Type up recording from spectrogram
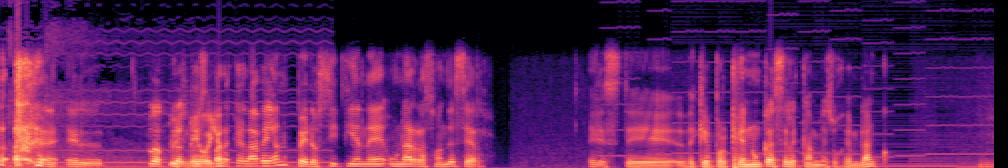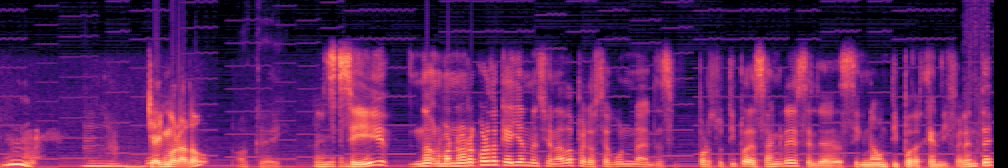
el Plot twist. para que la vean, pero sí tiene una razón de ser. Este, de que por qué nunca se le cambia su gen blanco. Mm, ¿Ya hay morado? Ok. Sí, no, no no recuerdo que hayan mencionado, pero según eh, por su tipo de sangre se le asigna un tipo de gen diferente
